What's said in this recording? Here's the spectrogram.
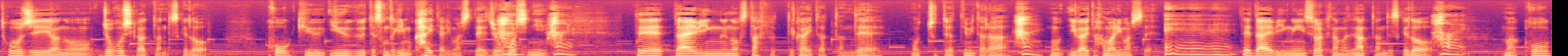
当時あの情報誌があったんですけど高級優遇ってその時にも書いてありまして情報誌に、はいはい。でダイビングのスタッフって書いてあったんでもうちょっとやってみたらはい。もう意外とハマりまして。えーでダイビングインストラクターまでなったんですけどー、はい。まあ、高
